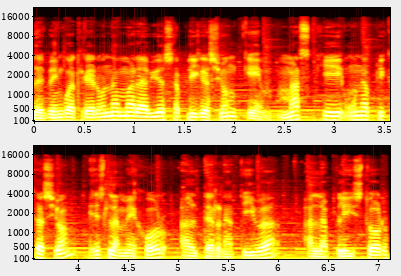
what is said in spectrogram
les vengo a traer una maravillosa aplicación que más que una aplicación es la mejor alternativa a la Play Store.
